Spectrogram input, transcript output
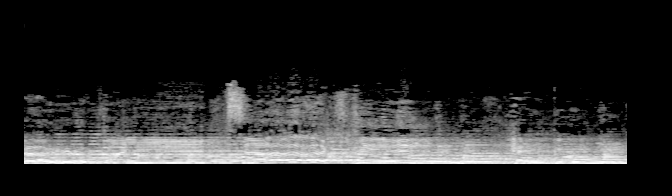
Yörkali sektin mi? Hey gidin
